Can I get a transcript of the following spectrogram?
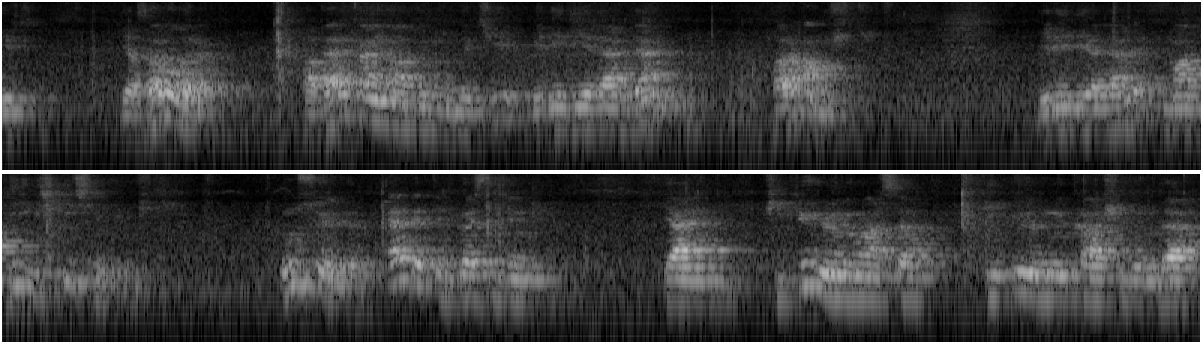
bir yazar olarak haber kaynağı durumundaki belediyelerden para almıştır. Belediyelerle maddi ilişki içine girmiştir. Bunu söylüyorum. Elbette bir gazetecinin yani fikri ürünü varsa fikri ürünün karşılığında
